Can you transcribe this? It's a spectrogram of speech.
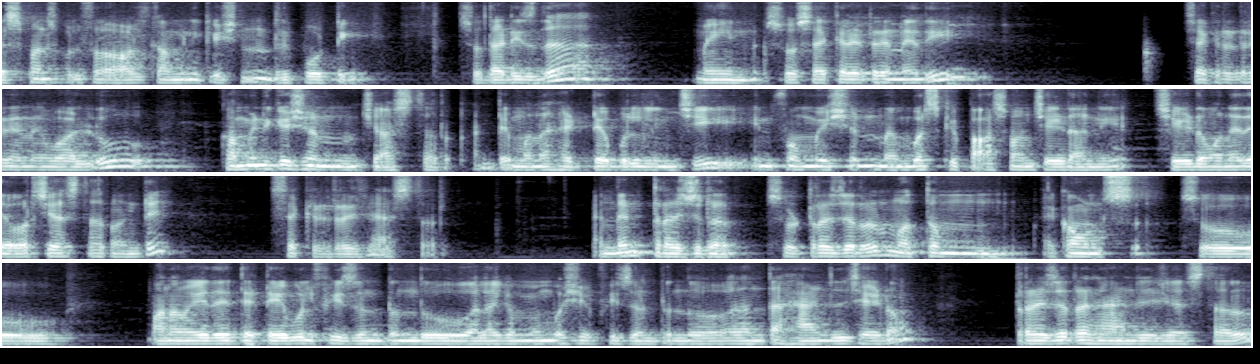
responsible for all communication reporting so that is the main so secretary అనేది సెక్రటరీ అనే వాళ్ళు కమ్యూనికేషన్ చేస్తారు. అంటే మన హెడ్ టేబుల్ నుంచి ఇన్ఫర్మేషన్ మెంబర్స్కి పాస్ ఆన్ చేయడాన్ని చేయడం అనేది ఎవరు చేస్తారు అంటే సెక్రటరీ చేస్తారు. And then treasurer so treasurer మొత్తం అకౌంట్స్ సో మనం ఏదైతే టేబుల్ ఫీజు ఉంటుందో అలాగే మెంబర్షిప్ ఫీజు ఉంటుందో అదంతా హ్యాండిల్ చేయడం ట్రెజరర్ హ్యాండిల్ చేస్తారు.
